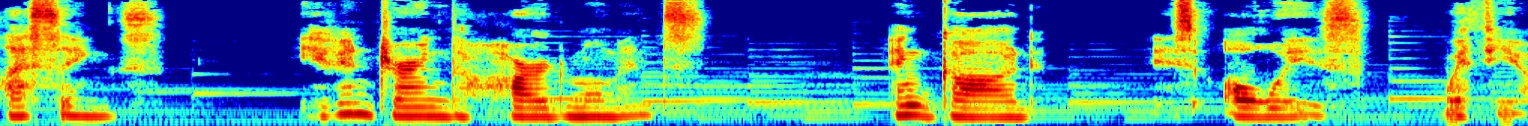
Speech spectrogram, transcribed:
blessings even during the hard moments. And God is always with you.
